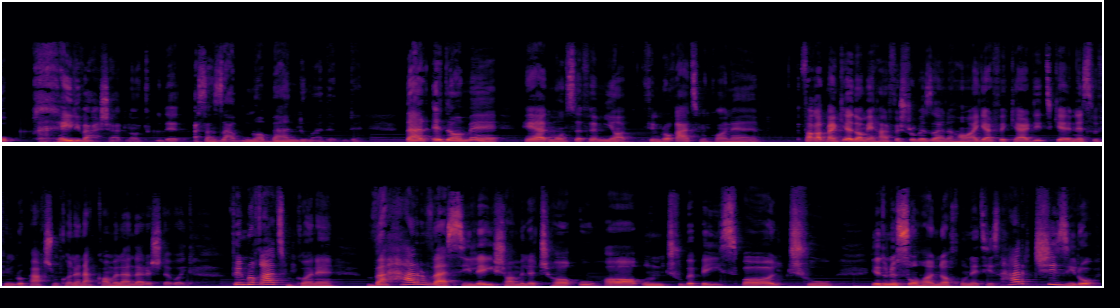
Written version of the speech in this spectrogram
خب خیلی وحشتناک بوده. اصلا زبونا بند اومده بوده. در ادامه هیئت منصفه میاد فیلم رو قطع می‌کنه. فقط من که ادامه حرفش رو بزنه ها. اگر فکر کردید که نصف فیلم رو پخش می‌کنه نه کاملا در اشتباهی. فیلم رو قطع می‌کنه و هر وسیله ای شامل چاقوها اون چوب بیسبال چوب یه دونه سوهان ناخون تیز هر چیزی رو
